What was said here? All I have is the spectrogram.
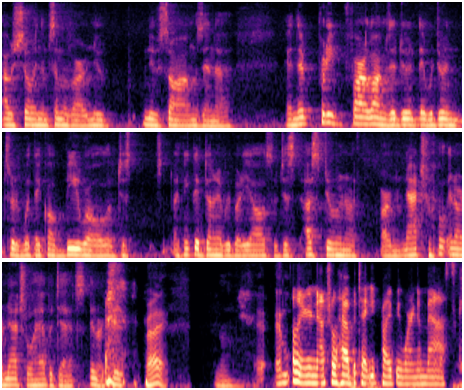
I was showing them some of our new new songs, and uh, and they're pretty far along. They're doing they were doing sort of what they call B roll of just. I think they've done everybody else of just us doing our our natural in our natural habitats in our cave. right. Um, and well, in your natural habitat, you'd probably be wearing a mask.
